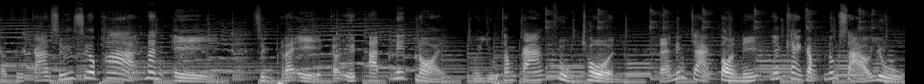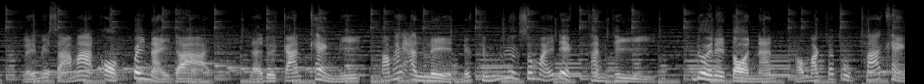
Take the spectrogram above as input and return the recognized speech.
ก็คือการซื้อเสื้อผ้านั่นเอง ซึ่งพระเอกก็อึดอัดนิดหน่อย เมื่ออยู่ทำกลางฝูงชน แต่เนื่องจากตอนนี้ยังแข่งกับน้องสาวอยู่ เลยไม่สามารถออกไปไหนได้และโดยการแข่งนี้ทำให้อันเลนนึกถึงเรื่องสมัยเด็กทันที โดยในตอนนั้นเขามักจะถูกท้าแข่ง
